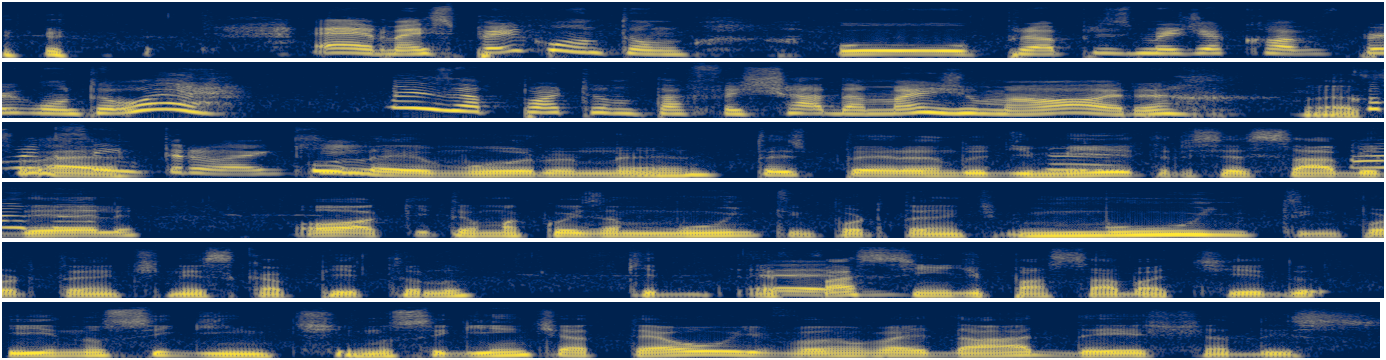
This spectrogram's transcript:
É, mas perguntam, o próprio Smerdiakov pergunta, ué, mas a porta não tá fechada há mais de uma hora? É, Como você "É, entrou aqui? Pulei o muro, né? Tô esperando o Dimitri, você sabe dele. Ó, aqui tem uma coisa muito importante, muito importante nesse capítulo, que é, É. facinho de passar batido. E no seguinte, no seguinte até o Ivan vai dar a deixa disso.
